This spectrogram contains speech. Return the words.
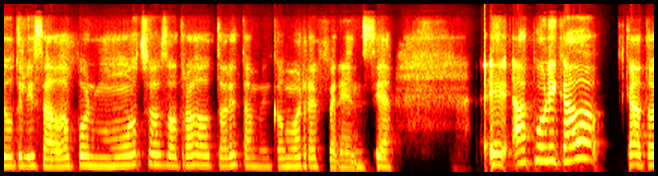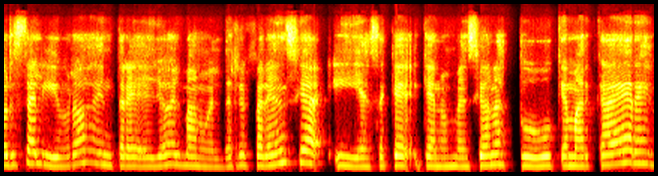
utilizado por muchos otros autores también como referencia. Eh, has publicado 14 libros, entre ellos el manual de referencia y ese que, que nos mencionas tú, qué marca eres.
